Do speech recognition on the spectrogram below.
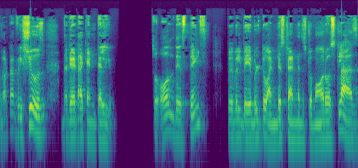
Lot of issues the data can tell you. So all these things we will be able to understand in tomorrow's class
